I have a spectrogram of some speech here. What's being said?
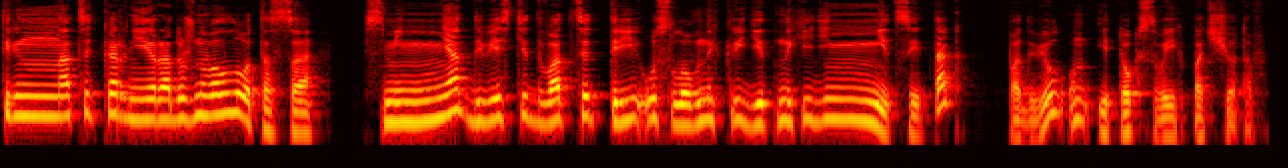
тринадцать корней радужного лотоса. С меня двести двадцать три условных кредитных единицы, так? Подвел он итог своих подсчетов.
